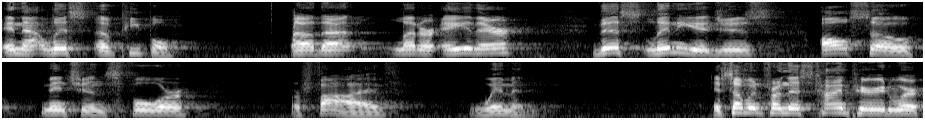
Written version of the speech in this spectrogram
in that list of people. Uh, that letter A there, this lineages also mentions four or five women. If someone from this time period were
